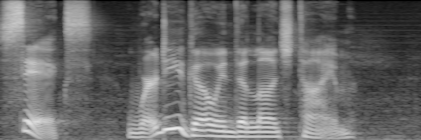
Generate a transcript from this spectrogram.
6. Where do you go in the lunchtime?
